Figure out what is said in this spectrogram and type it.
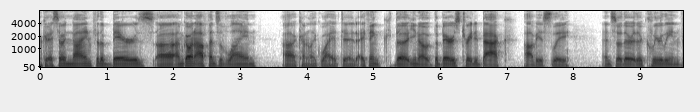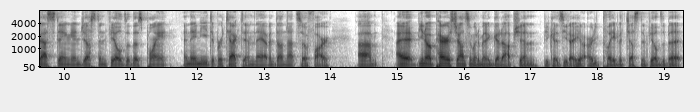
Okay, so nine for the Bears. Uh, I'm going offensive line, uh, kind of like Wyatt did. I think the you know the Bears traded back, obviously, and so they're they're clearly investing in Justin Fields at this point, and they need to protect him. They haven't done that so far. Um, I you know Paris Johnson would have been a good option because he'd, he'd already played with Justin Fields a bit.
